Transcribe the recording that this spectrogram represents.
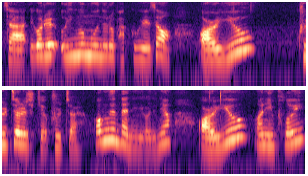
자, 이거를 의문문으로 바꾸기 위해서 are you 굴절을 시켜요. 굴절. 꺾는다는 얘기거든요. are you an employee?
